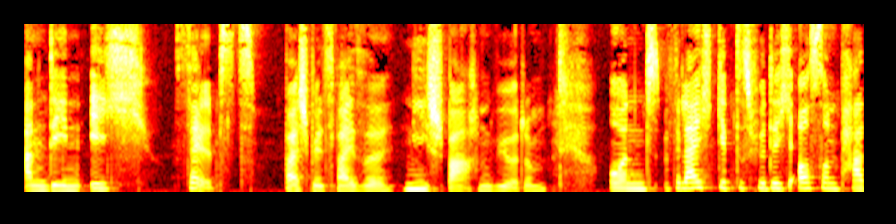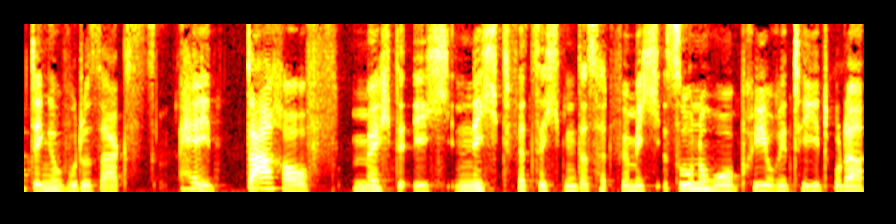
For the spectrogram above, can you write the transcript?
an denen ich selbst beispielsweise nie sparen würde. Und vielleicht gibt es für dich auch so ein paar Dinge, wo du sagst, hey, darauf möchte ich nicht verzichten. Das hat für mich so eine hohe Priorität oder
